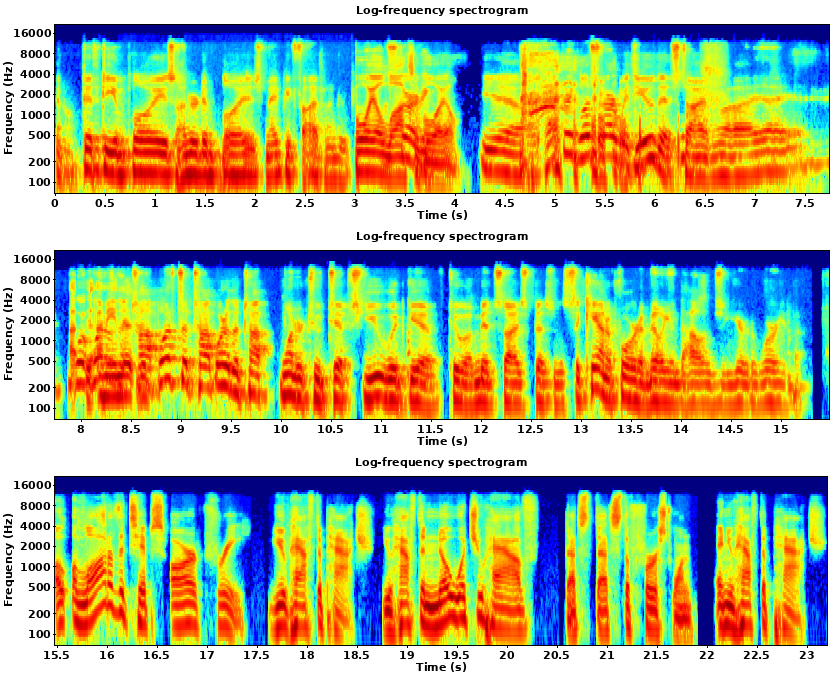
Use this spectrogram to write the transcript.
you know, fifty employees, hundred employees, maybe five hundred. Boil let's lots of oil. Yeah, Patrick. let's start with you this time. Uh, what, what I mean, the, the top. The, what's the top? What are the top one or two tips you would give to a mid-sized business that can't afford a million dollars a year to worry about? A, a lot of the tips are free. You have to patch. You have to know what you have. That's that's the first one, and you have to patch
